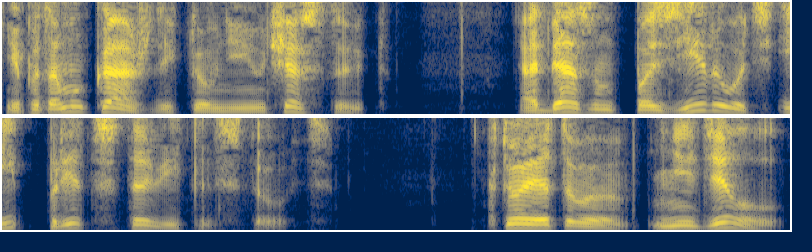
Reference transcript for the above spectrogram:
и потому каждый, кто в ней участвует, обязан позировать и представительствовать. Кто этого не делал,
